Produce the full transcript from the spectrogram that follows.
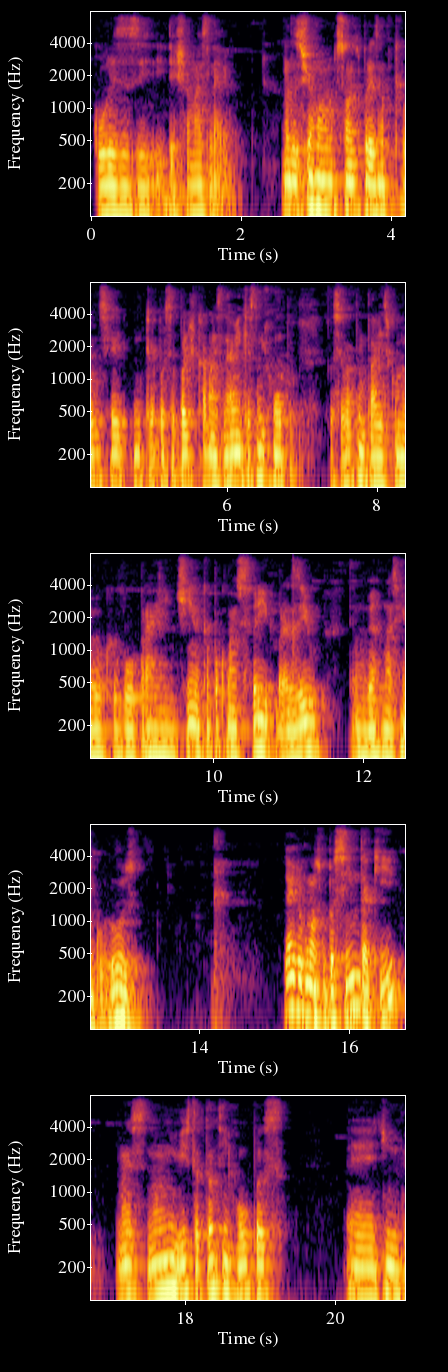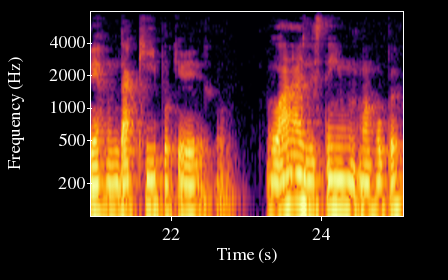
coisas e deixar mais leve. Uma das informações, por exemplo, que você, que você pode ficar mais leve em questão de roupa. Se você vai para um país como eu, que eu vou para a Argentina, que é um pouco mais frio que o Brasil, tem um inverno mais rigoroso, leve algumas roupas sim daqui, mas não invista tanto em roupas é, de inverno daqui, porque lá eles têm uma roupa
